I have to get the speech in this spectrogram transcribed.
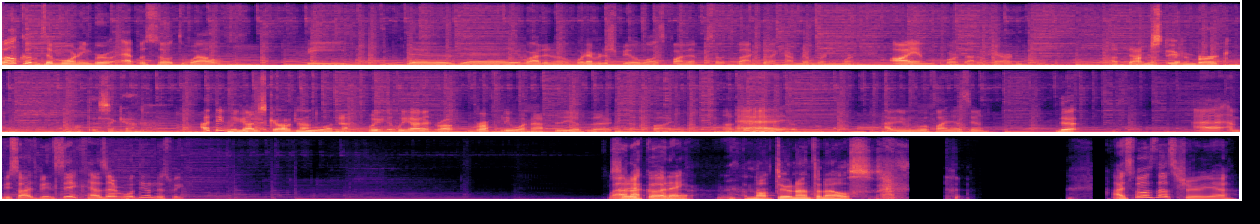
Welcome to Morning Brew, episode 12. The, the, the, well, I don't know, whatever the spiel was five episodes back that I can't remember anymore. I am, of course, Adam Sheridan. I'm I'm Daniel. Stephen Burke. Not this again. I think we You got just it go, roughly Dan. one. We, we got it rough, roughly one after the other there. I think that's fine. I'm Uh, I mean, we'll find out soon. Yeah. Uh, and besides being sick, how's everyone doing this week? Wow, Sick? that good, eh? I'm not doing anything else. I suppose that's true, yeah.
